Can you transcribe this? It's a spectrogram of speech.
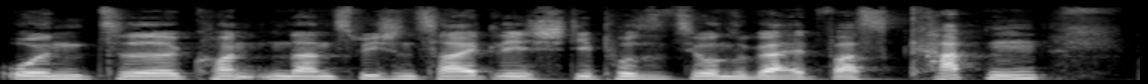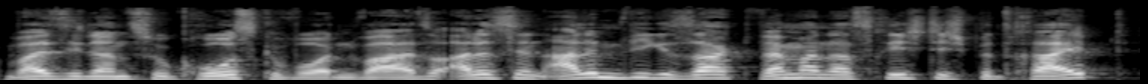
und äh, konnten dann zwischenzeitlich die Position sogar etwas cutten, weil sie dann zu groß geworden war. Also alles in allem, wie gesagt, wenn man das richtig betreibt,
